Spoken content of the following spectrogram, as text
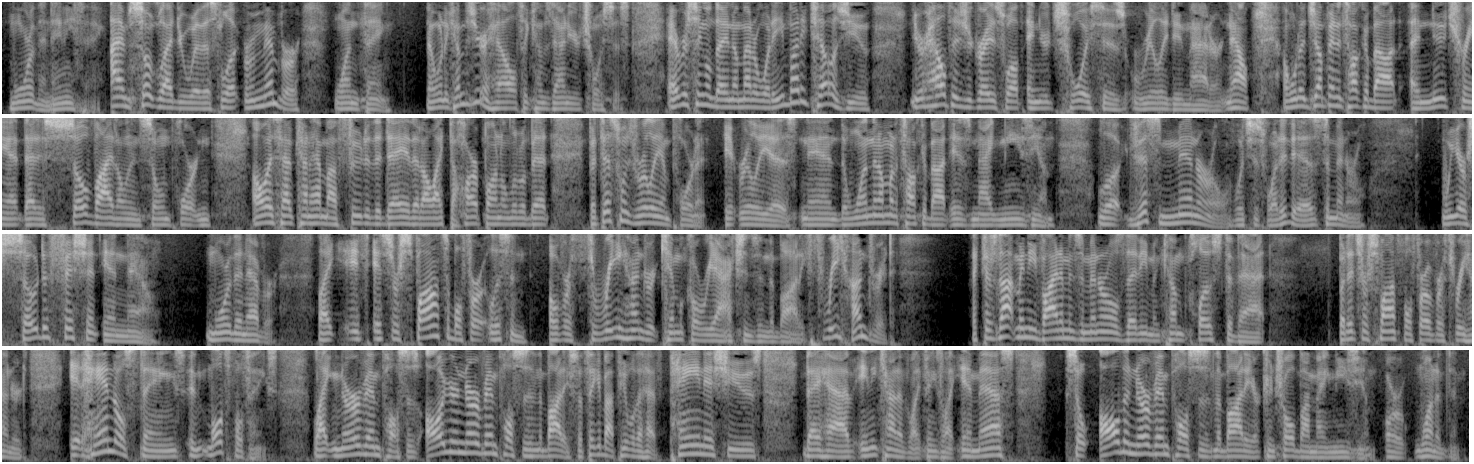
more than anything. I'm so glad you're with us. Look, remember one thing. Now, when it comes to your health, it comes down to your choices. Every single day, no matter what anybody tells you, your health is your greatest wealth and your choices really do matter. Now, I want to jump in and talk about a nutrient that is so vital and so important. I always have kind of have my food of the day that I like to harp on a little bit, but this one's really important. It really is. And the one that I'm going to talk about is magnesium. Look, this mineral, which is what it is, it's a mineral, we are so deficient in now more than ever. Like it, it's responsible for listen over 300 chemical reactions in the body. 300. Like there's not many vitamins and minerals that even come close to that, but it's responsible for over 300. It handles things in multiple things, like nerve impulses, all your nerve impulses in the body. So think about people that have pain issues, they have any kind of like things like MS. So all the nerve impulses in the body are controlled by magnesium or one of them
